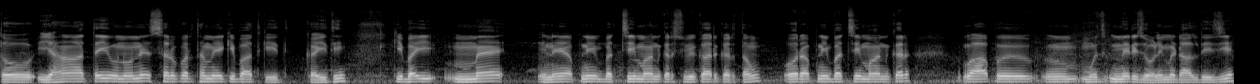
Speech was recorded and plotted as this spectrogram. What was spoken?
तो यहाँ आते ही उन्होंने सर्वप्रथम एक ही बात की, कही थी कि भाई, मैं इन्हें अपनी बच्ची मानकर स्वीकार करता हूँ और अपनी बच्ची मानकर आप मुझ, मेरी जोड़ी में डाल दीजिए।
